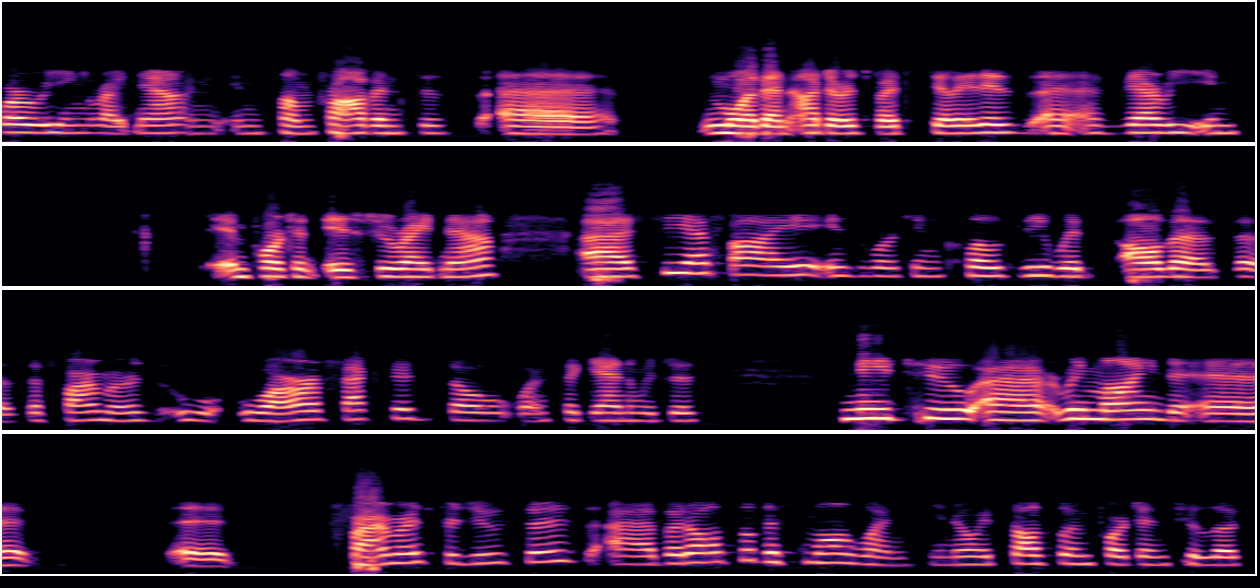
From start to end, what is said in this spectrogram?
worrying right now in, in some provinces uh, more than others, but still it is a, a very Im- important issue right now. Uh, CFI is working closely with all the, the, the farmers who, who, are affected. So once again, we just need to uh, remind uh, uh farmers, producers, uh, but also the small one. You know, it's also important to look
